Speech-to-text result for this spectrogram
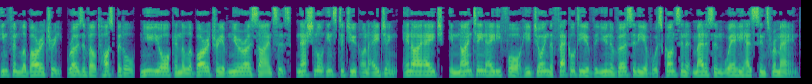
Infant Laboratory, Roosevelt Hospital, New York and the Laboratory of Neurosciences, National Institute on Aging, NIH. In 1984 he joined the faculty of the University of Wisconsin at Madison where he has since remained.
